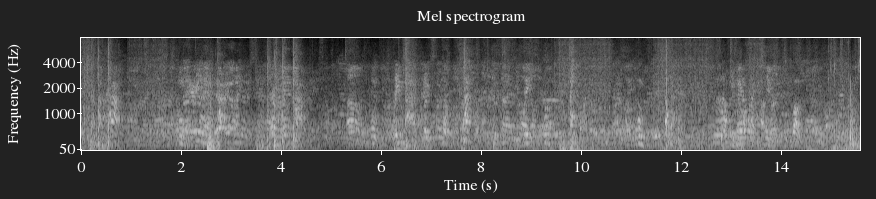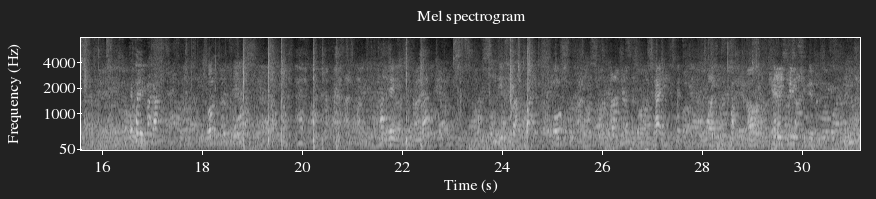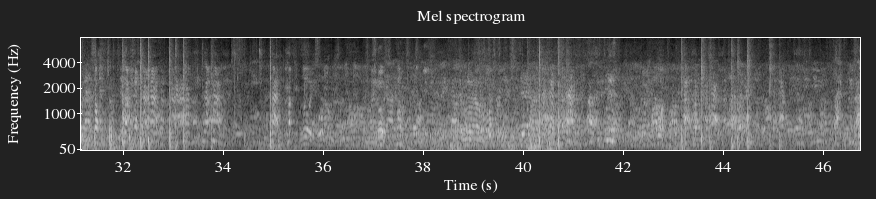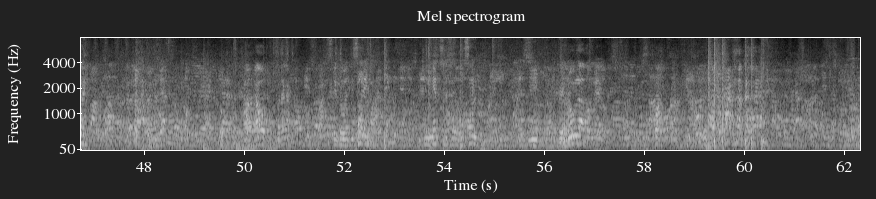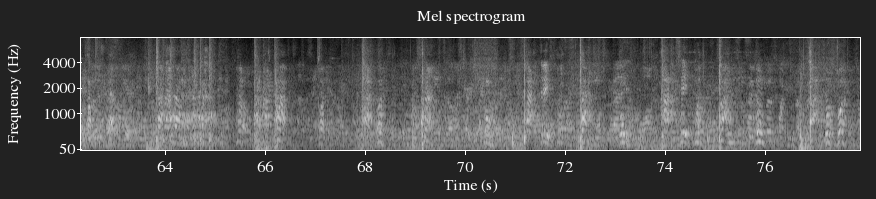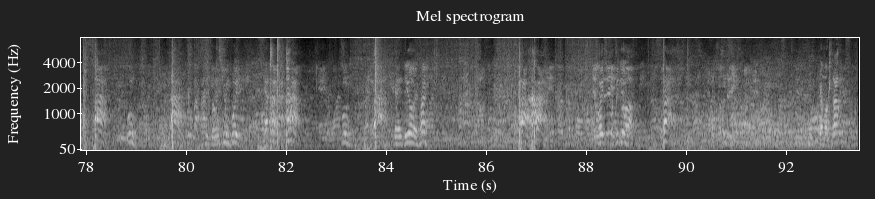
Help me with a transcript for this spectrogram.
A primeira para aqui. Vai. Vai fazer devagar. Sai. Kenny's, Kenny's significant. Dois. Dois. Ah, a outra, para 好，然后把它改。125, 575 y verdura dos dedos. Um, três, um, seis, um, dois, um, ah, 121 foi, ah, um, ah, 38, vai, ah, ah, dois, pediu, ah, quer mostrar?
